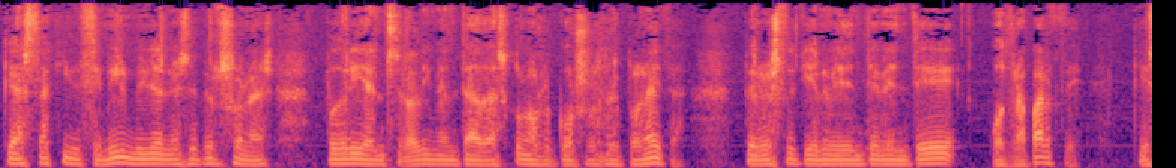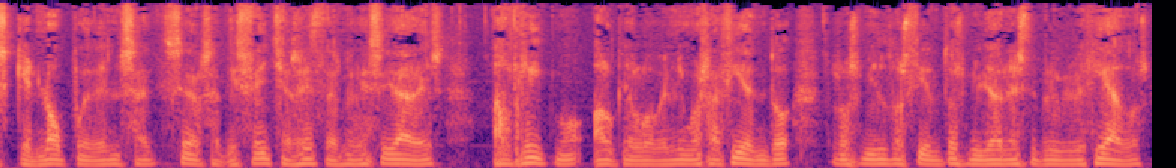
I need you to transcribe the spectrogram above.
que hasta 15.000 millones de personas podrían ser alimentadas con los recursos del planeta. Pero esto tiene evidentemente otra parte que es que no pueden ser satisfechas estas necesidades al ritmo al que lo venimos haciendo los 1.200 millones de privilegiados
